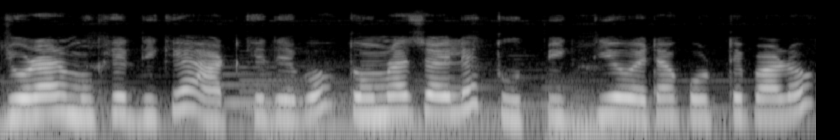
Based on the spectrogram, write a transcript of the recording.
জোড়ার মুখের দিকে আটকে দেব। তোমরা চাইলে টুথপিক দিয়েও এটা করতে পারো।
